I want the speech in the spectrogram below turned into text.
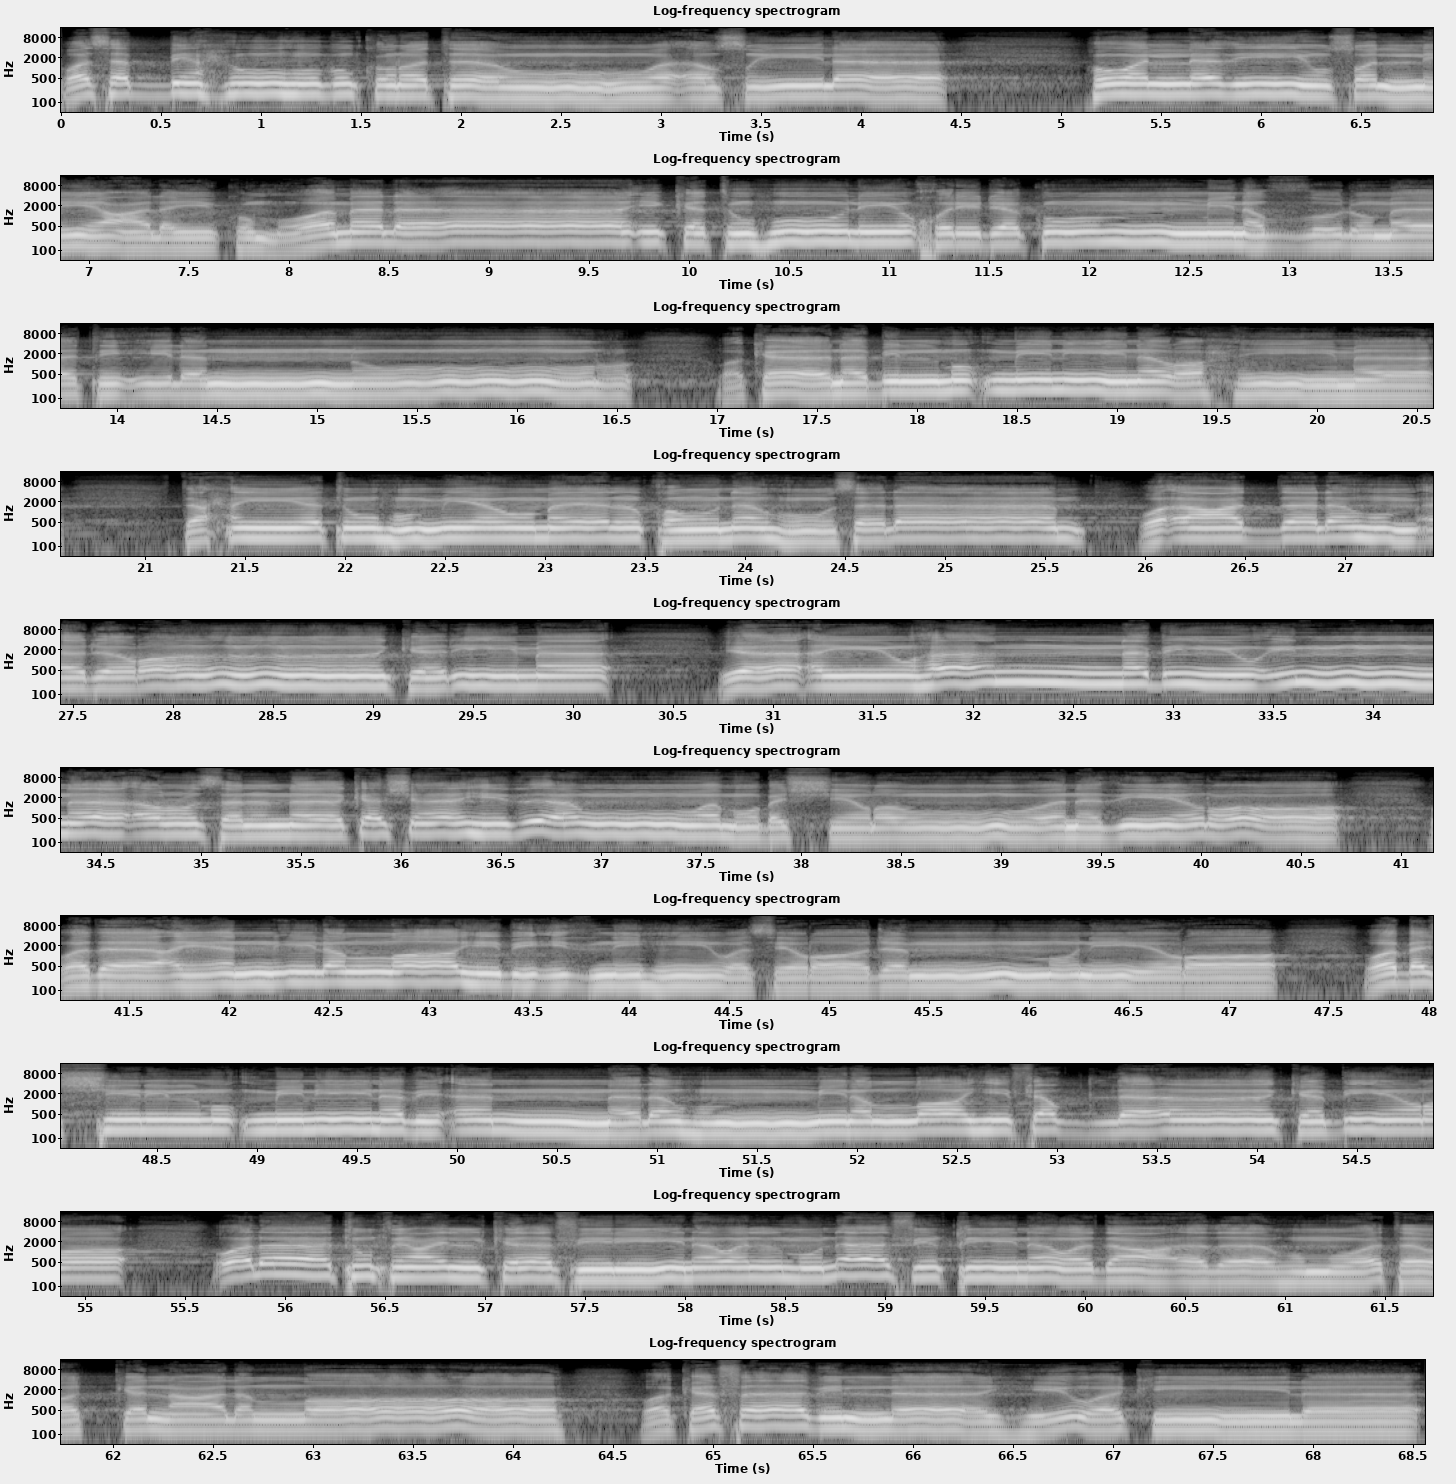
وسبحوه بكرة وأصيلا. هو الذي يصلي عليكم وملائكته ليخرجكم من الظلمات إلى النور. وكان بالمؤمنين رحيما. تحيتهم يوم يلقونه سلام. وأعد لهم أجرا كريما. يا أيها النبي إنا أرسلناك شاهدا ومبشرا ونذيرا وداعيا إلى الله بإذنه وسراجا منيرا. وبشر المؤمنين بأن لهم من الله فضلا كبيرا. ولا تطع الكافرين والمنافقين ودع أذاهم وتوكل على الله وكفى بالله وكيلا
